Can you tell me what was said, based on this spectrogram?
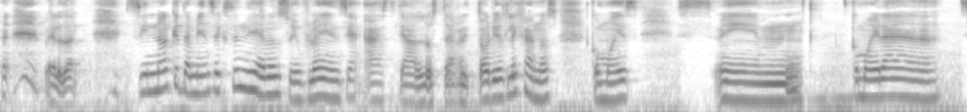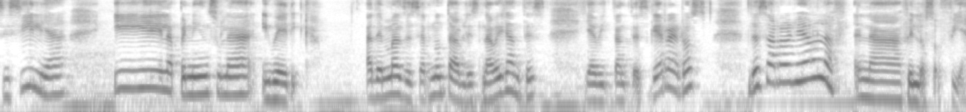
perdón, sino que también se extendieron su influencia hacia los territorios lejanos como es em, como era Sicilia y la península ibérica. Además de ser notables navegantes y habitantes guerreros, desarrollaron la, la filosofía,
